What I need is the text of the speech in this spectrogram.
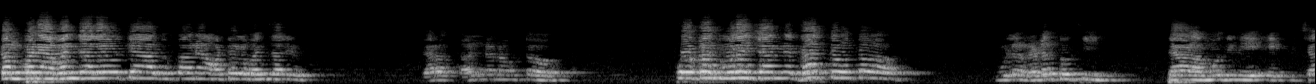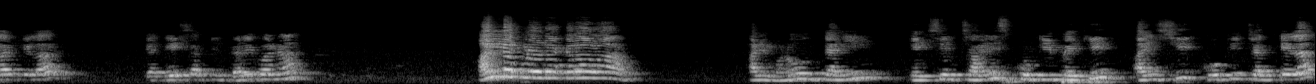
कंपन्या बंद झाल्या होत्या दुकानं हॉटेल बंद झाली होती. घरात अन्न नव्हतं. पोटात मुलांचे अन्न जात नव्हतं. मुलं रडत होती. त्यावेळा मोदीने एक विचार केला या देशातील गरिबांना अन्न पुरवठा करावा. आणि म्हणून त्यांनी एकशे चाळीस कोटी पैकी ऐंशी कोटी जनतेला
